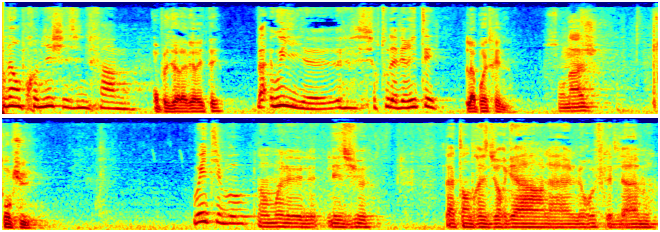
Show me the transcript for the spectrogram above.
On est en premier chez une femme. On peut dire la vérité Bah oui, euh, surtout la vérité. La poitrine. Son âge Son cul. Oui Thibaut. Non, moi, les, les- les yeux. La tendresse du regard, la- le reflet de l'âme.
